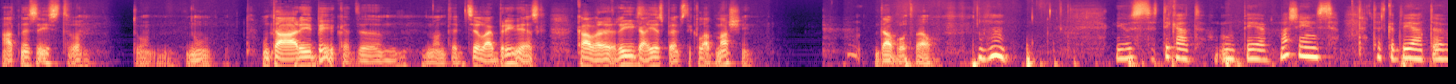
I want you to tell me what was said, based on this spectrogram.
atnesīs to. to nu, Un tā arī bija, kad um, man te cilvēki brīnījās, kā var Rīgā iespējams tik labu mašīnu dabūt vēl. Jūs tikāt mm, pie mašīnas, tad, kad bijāt uh,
